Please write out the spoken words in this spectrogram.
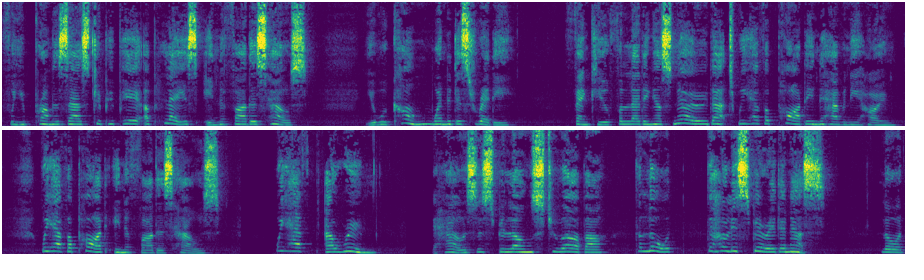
for you promise us to prepare a place in the Father's house. You will come when it is ready. Thank you for letting us know that we have a part in the heavenly home. We have a part in the Father's house. We have our room. The house belongs to Abba, the Lord, the Holy Spirit, and us. Lord,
